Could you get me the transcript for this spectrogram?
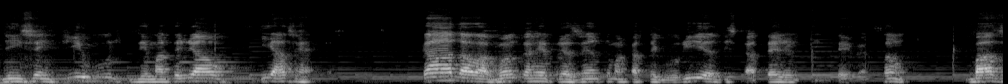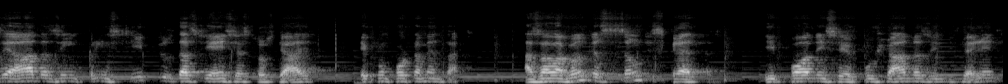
de incentivos, de material e as rendas. Cada alavanca representa uma categoria de estratégias de intervenção baseadas em princípios das ciências sociais e comportamentais. As alavancas são discretas e podem ser puxadas em diferentes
